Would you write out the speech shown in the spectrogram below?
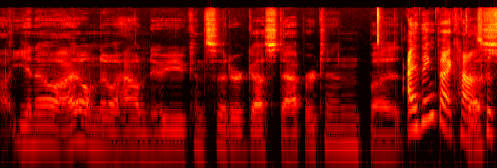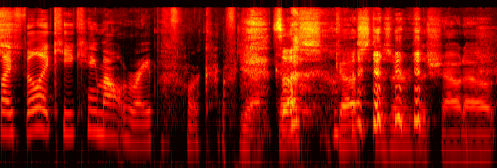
uh, you know, I don't know how new you consider Gus Dapperton, but I think that counts because I feel like he came out right before COVID. yeah, So- Gus Gus deserves a shout out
